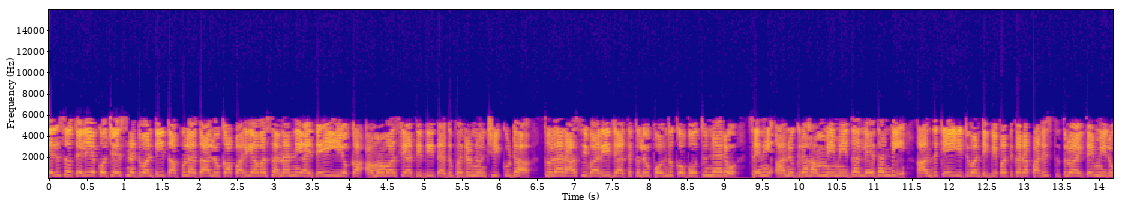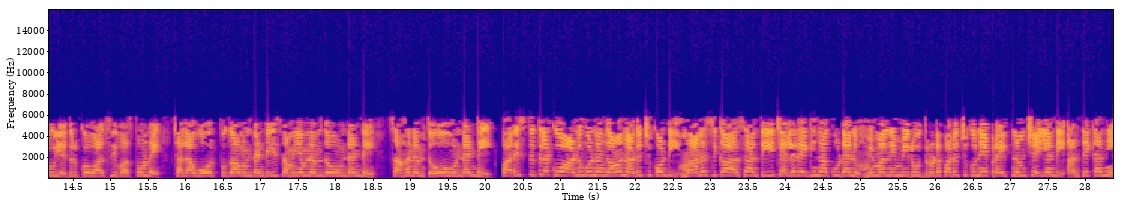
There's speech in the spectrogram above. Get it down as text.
తెలుసో తెలియకో చేసినటువంటి తప్పుల తాలూకా పర్యవసానాన్ని అయితే ఈ యొక్క అమావాస్య తిథి తదుపరి నుంచి కూడా తులరాశి వారి జాతకులు పొందుకోబోతున్నారు. శని అనుగ్రహం మీ మీద లేదండి. అందుకే ఇటువంటి విపత్కర పరిస్థితులు అయితే మీరు ఎదుర్కోవాల్సి వస్తుంది. చాలా ఓర్పుగా ఉండండి సంయమనంతో ఉండండి సహనంతో ఉండండి. పరిస్థితులకు అనుగుణంగా నడుచుకోండి. మానసిక అశాంతి చెలరేగినా కూడాను మిమ్మల్ని మీరు దృఢపరుచుకునే ప్రయత్నం చేయండి. అంతేకాని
